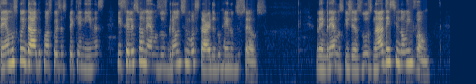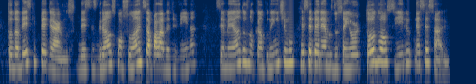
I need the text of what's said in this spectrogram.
Tenhamos cuidado com as coisas pequeninas e selecionemos os grãos de mostarda do reino dos céus. Lembremos que Jesus nada ensinou em vão. Toda vez que pegarmos desses grãos consoantes a palavra divina, semeando-os no campo íntimo, receberemos do Senhor todo o auxílio necessário.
